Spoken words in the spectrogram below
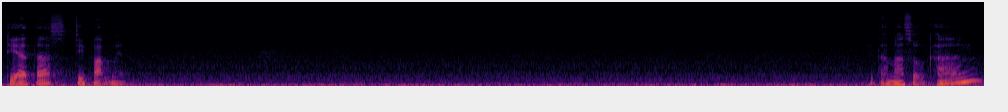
di atas di PubMed. Kita masukkan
